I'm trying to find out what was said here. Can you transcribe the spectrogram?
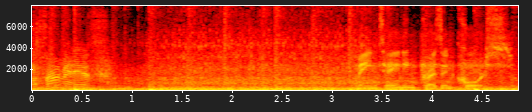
Affirmative. Maintaining present course.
